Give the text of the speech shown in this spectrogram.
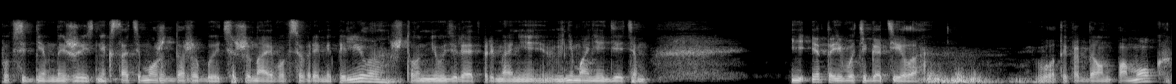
повседневной жизни. Кстати, может даже быть, жена его все время пилила, что он не уделяет внимания, внимания детям. И это его тяготило. Вот, и когда он помог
